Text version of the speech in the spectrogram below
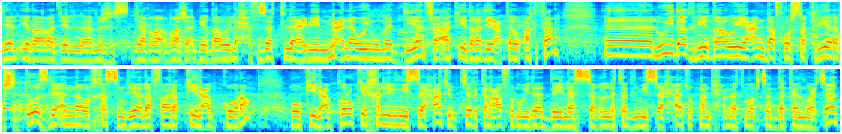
ديال الإدارة ديال مجلس ديال الرجاء البيضاوي لحفزات اللاعبين معنويا وماديا فأكيد غادي يعطيو أكثر. آه الوداد البيضاوي عندها فرصة كبيرة باش تدوز لأنه الخصم ديالها فريق كيلعب كرة وكيلعب كرة وكيخلي المساحات وبالتالي كنعرفوا الوداد الا استغلت هذه المساحات وقامت بحملات مرتدة كالمعتاد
